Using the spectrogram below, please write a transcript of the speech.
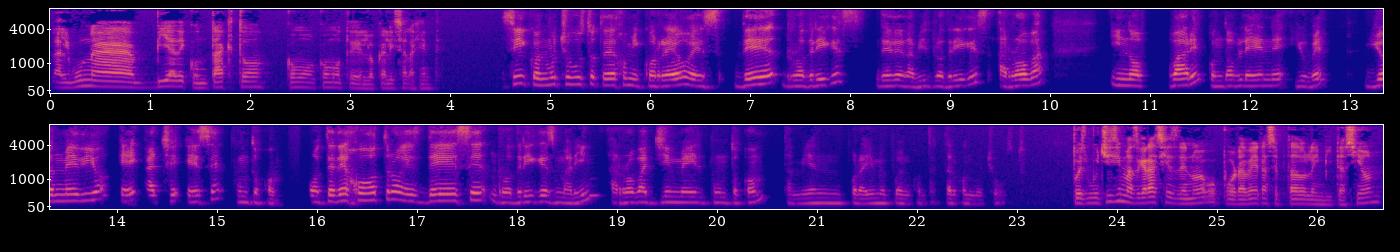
¿Alguna vía de contacto? ¿Cómo, ¿Cómo te localiza la gente? Sí, con mucho gusto te dejo mi correo, es de Rodríguez, de, de David Rodríguez, arroba, innovare, con doble N y V, guion medio, ehs.com. O te dejo otro, es ds Rodríguez Marín, arroba gmail.com. También por ahí me pueden contactar con mucho gusto. Pues muchísimas gracias de nuevo por haber aceptado la invitación.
